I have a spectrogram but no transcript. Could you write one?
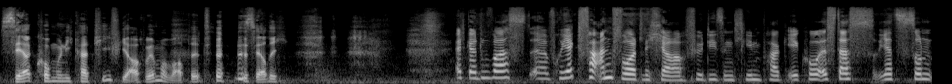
sehr kommunikativ hier, auch wenn man wartet. Das ist herrlich. Edgar, du warst äh, Projektverantwortlicher für diesen Clean Park Eco. Ist das jetzt so ein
